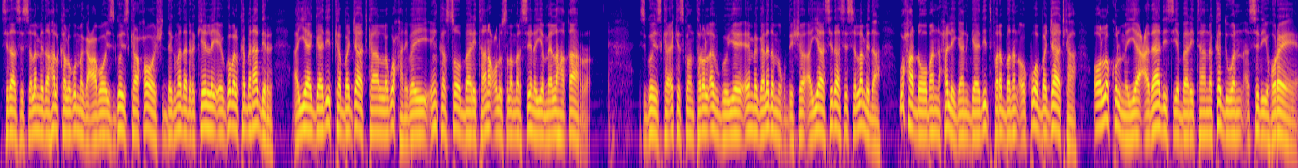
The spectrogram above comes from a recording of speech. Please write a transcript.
Sidaas isla mid ah halka lagu magacaabo isgoyska xoosh degmada dharkeenley ee gobolka banaadir ayaa gaadiidka bajaajka lagu xanibay inkastoo baaritaano culus la marsiinayo meelaha qaar isgoyska ex control afgooye ee magaalada muqdisho ayaa sidaas isla mid ah waxaa dhooban xilligan gaadiid fara badan oo kuwa bajaajka oo la kulmaya cadaadis iyo baaritaano ka duwan sidii hore.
